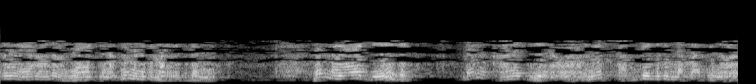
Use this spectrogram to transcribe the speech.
කියන එක හඳුනන්නේ නැහැ කියලා තමයි කියන්නේ. දැන් මෙයාගේ දැන් කන තියෙනවා මේ ශබ්දෙ ගිහිල්ලා වදිනවා.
